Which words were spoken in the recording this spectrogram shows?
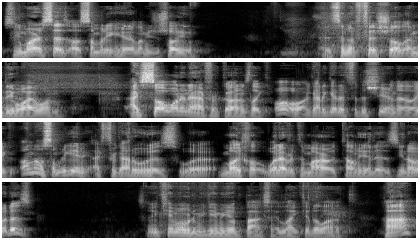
So the Gemara says, "Oh, somebody here. Let me just show you. It's an official MDY one. I saw one in Africa, and I was like, "Oh, I got to get it for this year." And they're like, "Oh no, somebody gave me. I forgot who it is. Who, Michael, whatever. Tomorrow, tell me it is. You know it is." So he came over to me, gave me a box. I like it a lot. Huh?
